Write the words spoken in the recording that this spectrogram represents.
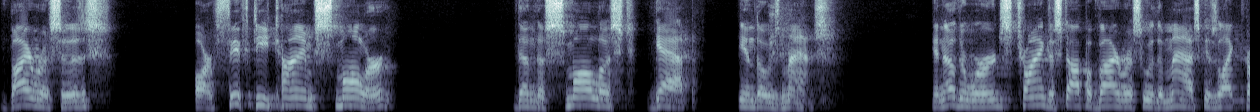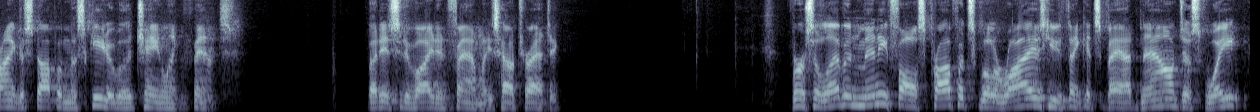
viruses are 50 times smaller than the smallest gap in those masks. In other words, trying to stop a virus with a mask is like trying to stop a mosquito with a chain link fence. But it's divided families. How tragic. Verse 11 Many false prophets will arise. You think it's bad now, just wait.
